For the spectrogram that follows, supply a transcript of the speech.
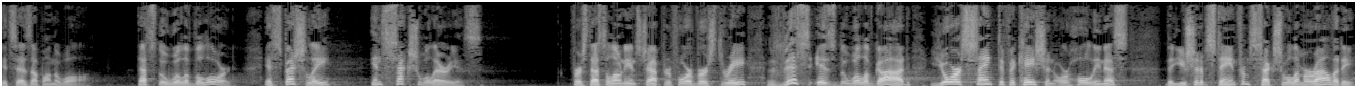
it says up on the wall. That's the will of the Lord, especially in sexual areas. 1 Thessalonians chapter 4 verse 3, this is the will of God, your sanctification or holiness, that you should abstain from sexual immorality,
